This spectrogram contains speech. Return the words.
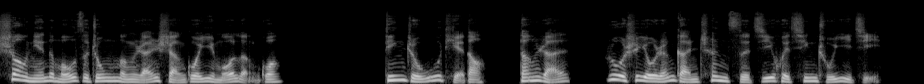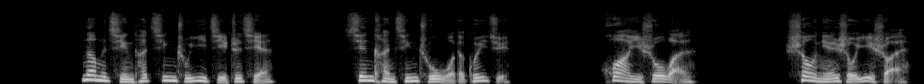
少年的眸子中猛然闪过一抹冷光，盯着乌铁道：“当然，若是有人敢趁此机会清除异己，那么请他清除异己之前，先看清楚我的规矩。”话一说完，少年手一甩，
